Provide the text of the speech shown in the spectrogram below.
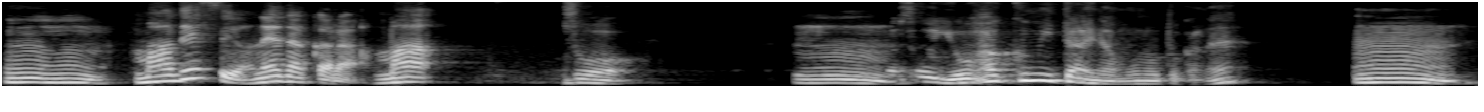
うんうん。間ですよね、だから。間。そうう、ん。そう余白みたいなものとかね。うん。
